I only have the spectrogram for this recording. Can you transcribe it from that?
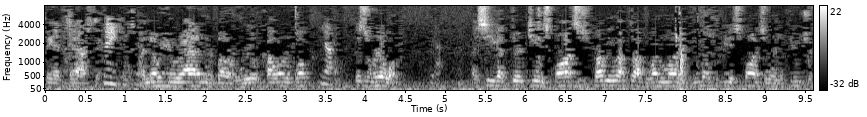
fantastic. Thank you, I Jim. know you were adamant about a real coloring book. Yeah, This is a real one. Yeah. I see you got 13 sponsors, you probably left off one line. If you'd like to be a sponsor in the future,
